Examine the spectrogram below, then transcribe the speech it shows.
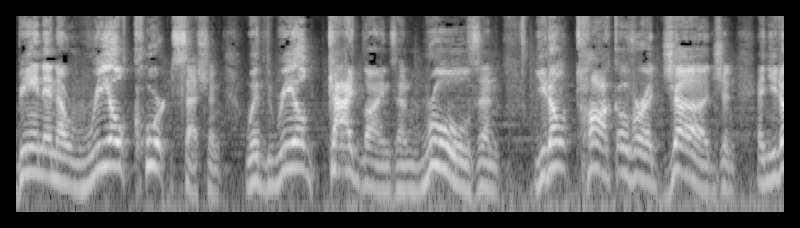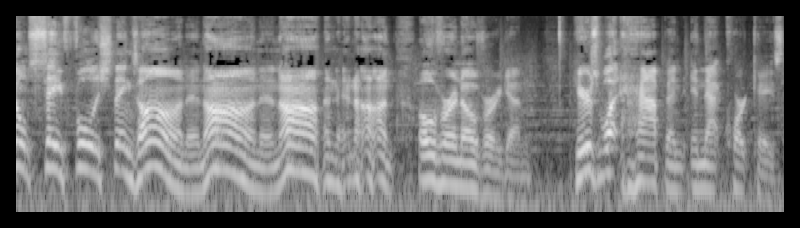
being in a real court session with real guidelines and rules and you don't talk over a judge and, and you don't say foolish things on and on and on and on over and over again. Here's what happened in that court case.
